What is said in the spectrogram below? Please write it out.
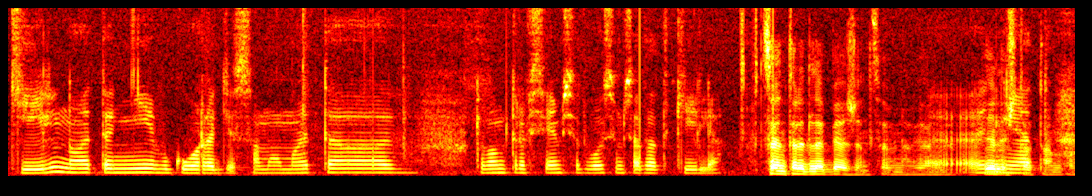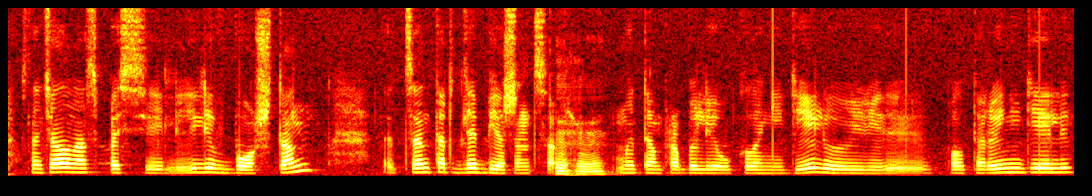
Киль, но это не в городе самом, это километров 70-80 от Киля. В центре для беженцев, наверное. Э, Или нет. что там было? Сначала нас поселили в Боштан, э, центр для беженцев. Мгм. Мы там пробыли около неделю или полторы недели.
